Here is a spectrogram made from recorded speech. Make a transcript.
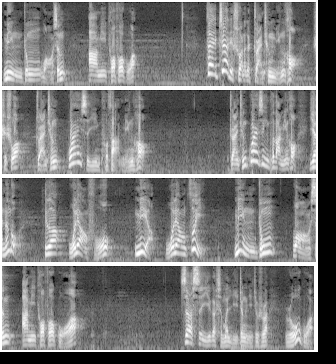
命中往生阿弥陀佛国。在这里说那个转成名号，是说。转成观世音菩萨名号，转成观世音菩萨名号，也能够得无量福，灭无量罪，命中往生阿弥陀佛国。这是一个什么理证呢？就是说，如果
